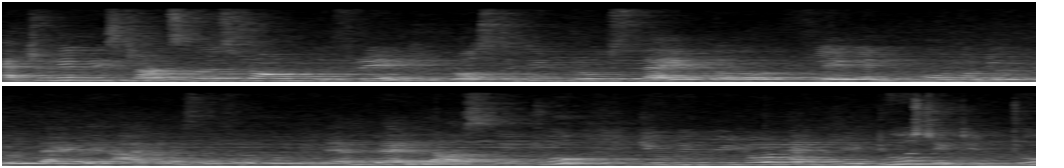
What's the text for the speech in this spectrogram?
Actually this transfers from different prosthetic flavin mononucleotide and iron sulfur protein and then lastly to ubiquinone and reduced it into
